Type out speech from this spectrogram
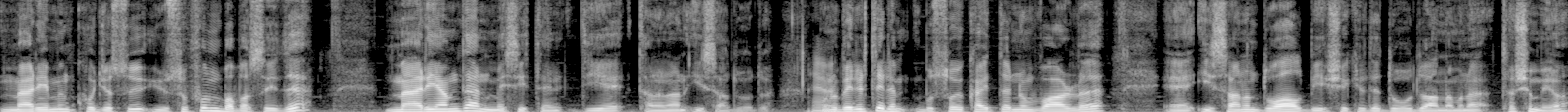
Meryem'in kocası Yusuf'un babasıydı. Meryem'den Mesih'ten diye tanınan İsa doğdu. Evet. Bunu belirtelim. Bu soy kayıtlarının varlığı e, İsa'nın doğal bir şekilde doğduğu anlamına taşımıyor.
